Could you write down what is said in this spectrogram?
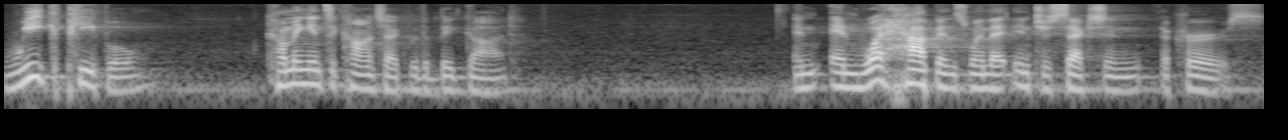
Weak people coming into contact with a big God and, and what happens when that intersection occurs.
